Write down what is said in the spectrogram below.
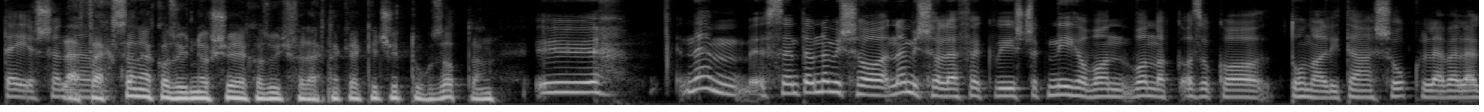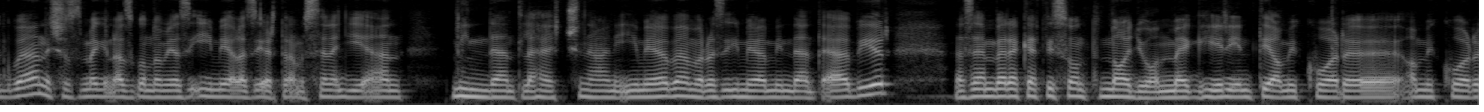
teljesen Lefekszenek nem... az ügynökségek az ügyfeleknek egy kicsit túlzottan? Nem, szerintem nem is, a, nem is a lefekvés, csak néha van, vannak azok a tonalitások levelekben, és az megint azt gondolom, hogy az e-mail az értelemszerűen egy ilyen mindent lehet csinálni e-mailben, mert az e-mail mindent elbír. Az embereket viszont nagyon megérinti, amikor, amikor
